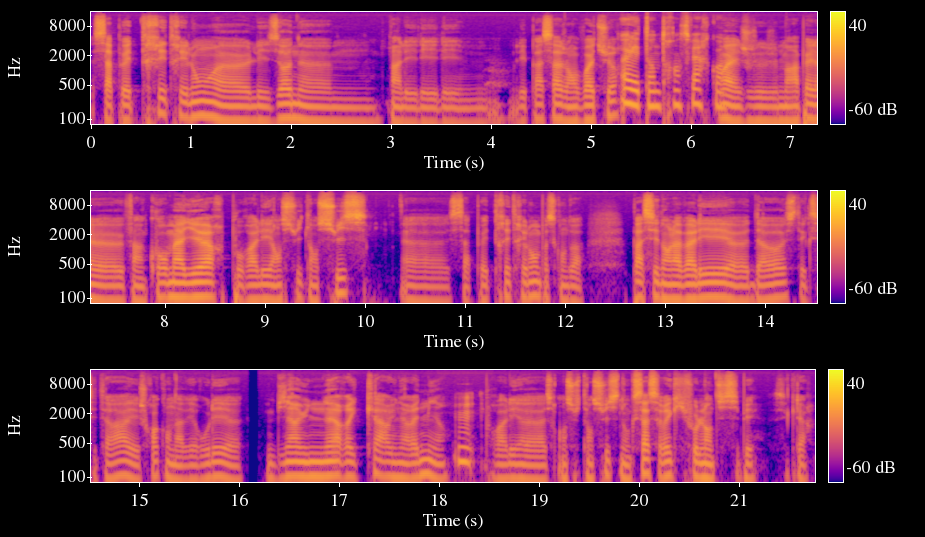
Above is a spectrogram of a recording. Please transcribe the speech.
ça peut être très très long euh, les zones, euh, enfin les, les, les, les passages en voiture. Ah, les temps de transfert, quoi. Ouais, je, je me rappelle, euh, enfin Courmayeur pour aller ensuite en Suisse, euh, ça peut être très très long parce qu'on doit passer dans la vallée euh, d'Aoste, etc. Et je crois qu'on avait roulé euh, bien une heure et quart, une heure et demie hein, Mm. pour aller euh, ensuite en Suisse. Donc ça, c'est vrai qu'il faut l'anticiper, c'est clair.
